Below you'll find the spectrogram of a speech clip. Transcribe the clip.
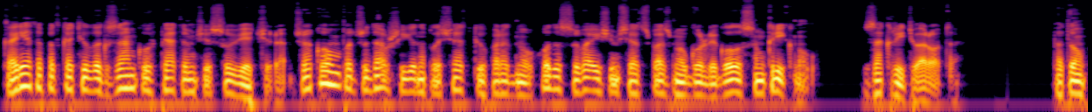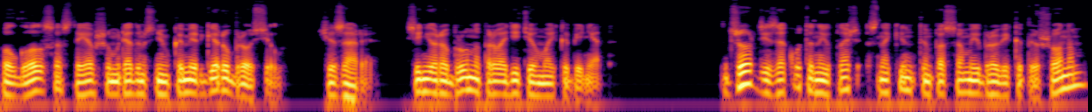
Карета подкатила к замку в пятом часу вечера. Джаком, поджидавший ее на площадке у парадного входа, ссывающимся от спазма в горле голосом, крикнул «Закрыть ворота!». Потом полголоса, стоявшему рядом с ним камергеру, бросил «Чезаре, сеньора Бруно, проводите в мой кабинет». Джорди, закутанный в плащ с накинутым по самой брови капюшоном,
